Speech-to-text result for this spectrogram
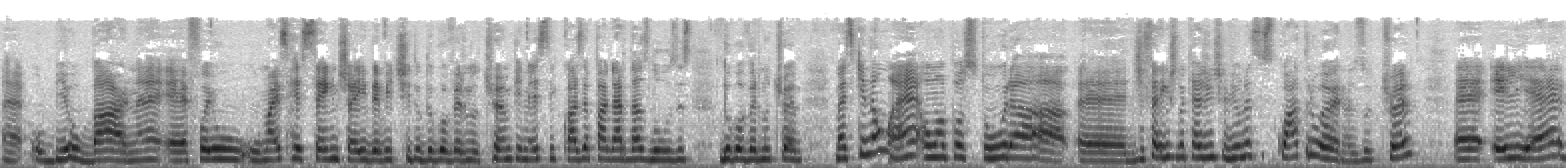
É, o Bill Barr, né, é, foi o, o, mais recente aí demitido do governo Trump nesse quase apagar das luzes do governo Trump, mas que não é uma postura é, diferente do que a gente viu nesses quatro anos. O Trump é, ele é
